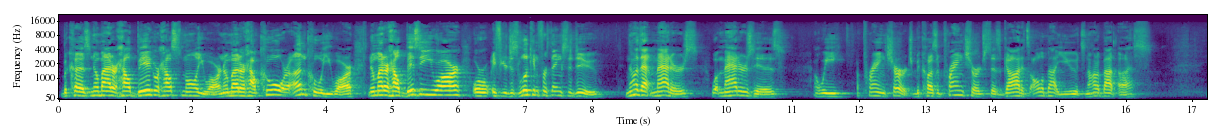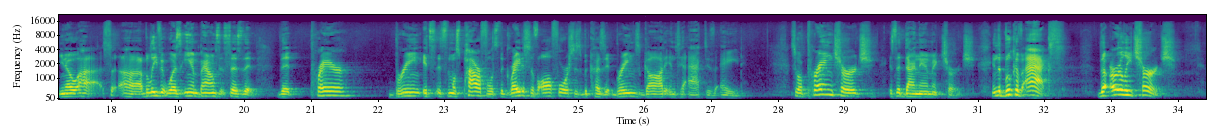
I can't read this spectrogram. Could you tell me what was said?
Because no matter how big or how small you are, no matter how cool or uncool you are, no matter how busy you are, or if you're just looking for things to do, none of that matters. What matters is, are we a praying church? Because a praying church says, God, it's all about you, it's not about us. You know, I, uh, I believe it was E.M. Bounds that says that, that prayer bring it's, it's the most powerful it's the greatest of all forces because it brings god into active aid so a praying church is a dynamic church. In the book of Acts, the early church,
